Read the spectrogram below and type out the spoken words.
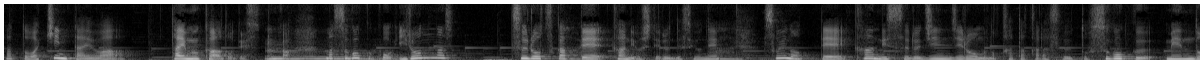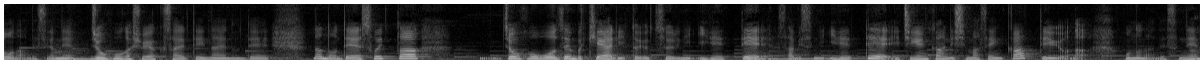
あとは勤怠はタイムカードですとか、まあ、すごくこういろんなツールを使って管理をしてるんですよね、はい、そういうのって管理する人事労務の方からするとすごく面倒なんですよね、うん、情報が集約されていないので。なのでそういった情報を全部ケアリーというツールに入れてサービスに入れて一元管理しませんかっていうようなものなんですね。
